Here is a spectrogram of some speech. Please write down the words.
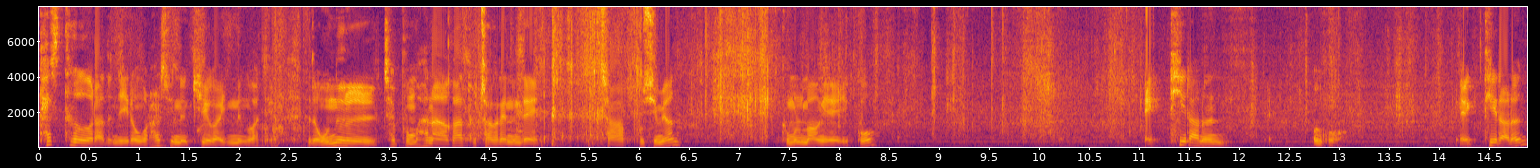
테스트라든지 이런 걸 할 수 있는 기회가 있는 것 같아요. 그래서 오늘 제품 하나가 도착을 했는데 자 보시면 그물망에 있고 액티라는 어이구 액티라는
